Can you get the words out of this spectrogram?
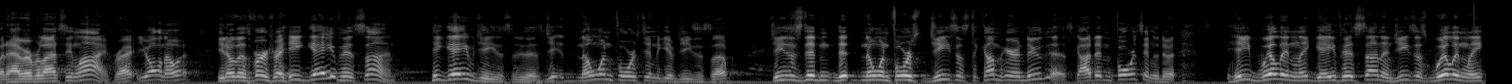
but have everlasting life, right? You all know it. You know this verse, right? He gave his son. He gave Jesus to do this. No one forced him to give Jesus up. Jesus didn't, did, no one forced Jesus to come here and do this. God didn't force him to do it. He willingly gave his son, and Jesus willingly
